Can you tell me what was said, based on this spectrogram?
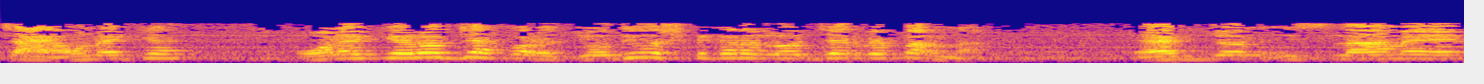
চায়? অনেকে অনেকে লজ্জা করে, যদিও সেখানে লজ্জার ব্যাপার না। একজন ইসলামে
